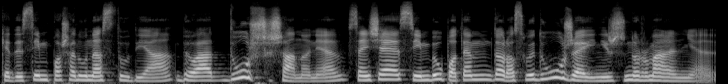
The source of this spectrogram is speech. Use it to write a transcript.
kiedy Sim poszedł na studia, była dłuższa, no nie? W sensie Sim był potem dorosły dłużej niż normalnie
